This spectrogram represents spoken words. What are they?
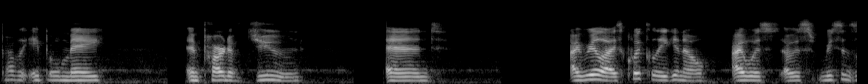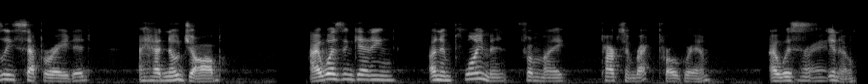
probably April, May, and part of June, and I realized quickly, you know, I was I was recently separated. I had no job. I wasn't getting unemployment from my Parks and Rec program. I was, Right. you know,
